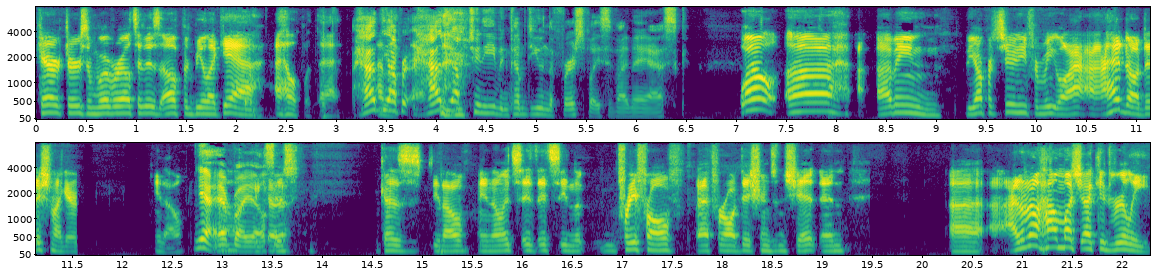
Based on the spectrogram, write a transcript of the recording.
characters and whatever else it is up and be like yeah i help with that How the like oppor- how the opportunity even come to you in the first place, if I may ask? Well, uh, I mean, the opportunity for me. Well, I, I had to audition like, every- you know. Yeah, uh, everybody else, Because, because you know, you know, it's it, it's in the free for all uh, for auditions and shit, and uh, I don't know how much I could really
